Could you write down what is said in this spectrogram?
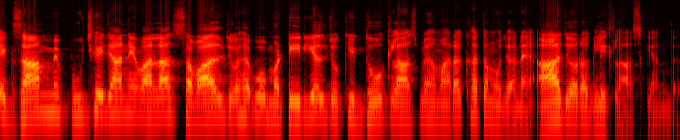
एग्ज़ाम में पूछे जाने वाला सवाल जो है वो मटेरियल जो कि दो क्लास में हमारा खत्म हो जाना है, आज और अगली क्लास के अंदर।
